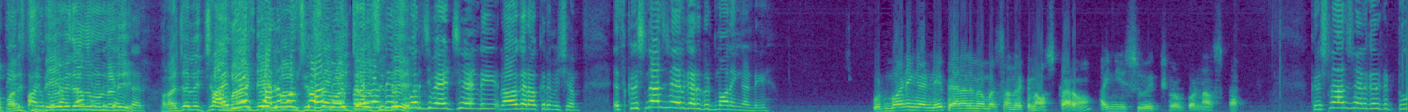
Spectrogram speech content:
తీర్పు పరిస్థితి ఏ విధంగా ముందుకెళ్తారు. ప్రజలు ఇచ్చిన గురించి వెయిట్ చేయండి. రావు గారు ఒక నిమిషం. ఎస్ కృష్ణాంజనేయులు గారు గుడ్ మార్నింగ్ అండి. గుడ్ మార్నింగ్ అండి. ప్యానల్ మెంబర్స్ అందరికి నమస్కారం. ఐ న్యూస్ కూడా నమస్కారం. కృష్ణాంజనేయులు గారికి టూ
